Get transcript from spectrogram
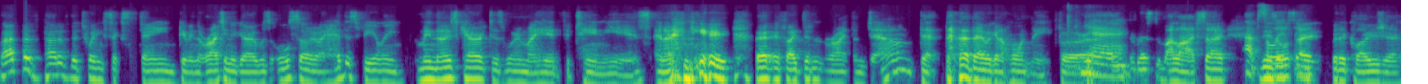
part of part of the 2016 giving the writing a go was also I had this feeling. I mean, those characters were in my head for 10 years, and I knew that if I didn't write them down, that they were going to haunt me for yeah, the rest of my life. So absolutely. there's also a bit of closure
